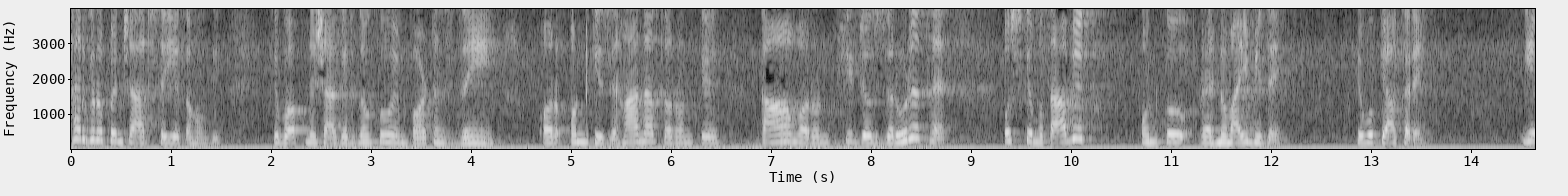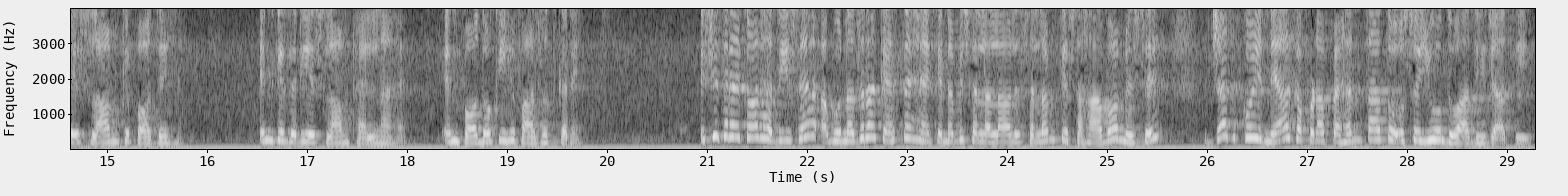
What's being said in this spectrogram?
ہر گروپ انچارج سے یہ کہوں گی کہ وہ اپنے شاگردوں کو امپورٹینس دیں اور ان کی ذہانت اور ان کے کام اور ان کی جو ضرورت ہے، اس کے مطابق ان کو رہنمائی بھی دیں کہ وہ کیا کریں۔ یہ اسلام کے پودے ہیں۔ ان کے ذریعے اسلام پھیلنا ہے۔ ان پودوں کی حفاظت کریں۔ اسی طرح ایک اور حدیث ہے، ابو نظرا کہتے ہیں کہ نبی صلی اللہ علیہ وسلم کے صحابہ میں سے جب کوئی نیا کپڑا پہنتا تو اسے یوں دعا دی جاتی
